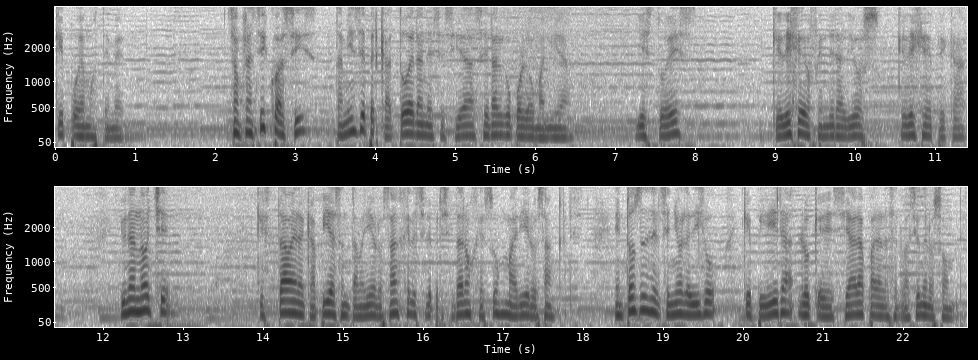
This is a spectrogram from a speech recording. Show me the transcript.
¿qué podemos temer? San Francisco de Asís también se percató de la necesidad de hacer algo por la humanidad. Y esto es que deje de ofender a Dios, que deje de pecar. Y una noche que estaba en la capilla de Santa María de los Ángeles se le presentaron Jesús, María y los ángeles. Entonces el Señor le dijo que pidiera lo que deseara para la salvación de los hombres.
